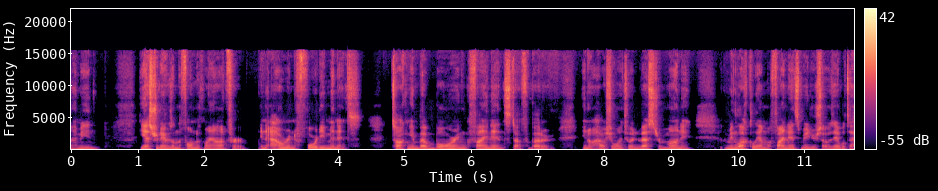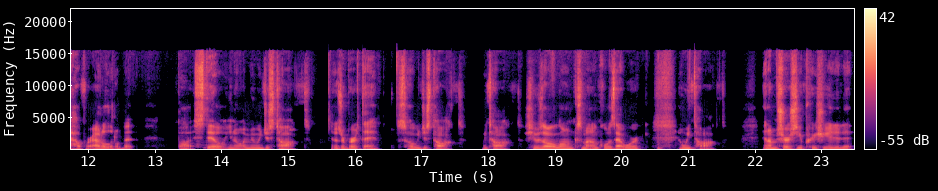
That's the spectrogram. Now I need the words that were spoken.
I mean, yesterday I was on the phone with my aunt for an hour and 40 minutes talking about boring finance stuff about her, you know, how she wanted to invest her money. I mean, luckily I'm a finance major, so I was able to help her out a little bit. But still, you know, I mean, we just talked. It was her birthday, so we just talked. We talked. She was all alone because my uncle was at work, and we talked. And I'm sure she appreciated it,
